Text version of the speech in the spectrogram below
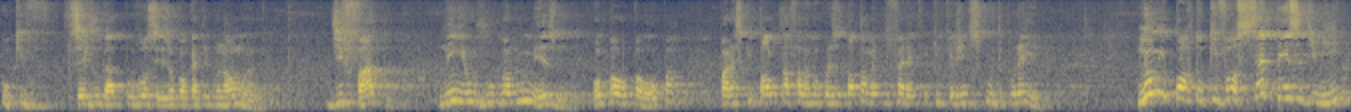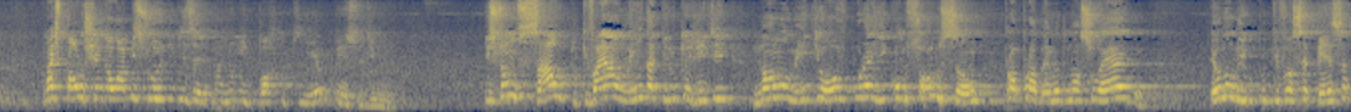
o que ser julgado por vocês ou qualquer tribunal humano de fato, nem eu julgo a mim mesmo. Opa, opa, opa, parece que Paulo está falando uma coisa totalmente diferente daquilo que a gente escuta por aí. Não me importa o que você pensa de mim, mas Paulo chega ao absurdo de dizer, mas não me importa o que eu penso de mim. Isso é um salto que vai além daquilo que a gente normalmente ouve por aí como solução para o problema do nosso ego. Eu não ligo para o que você pensa,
